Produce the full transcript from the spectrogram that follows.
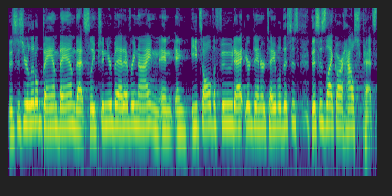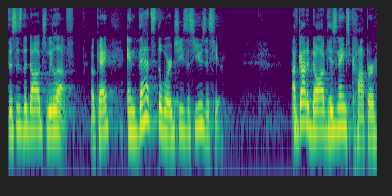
This is your little Bam Bam that sleeps in your bed every night and, and, and eats all the food at your dinner table. This is, this is like our house pets. This is the dogs we love, okay? And that's the word Jesus uses here. I've got a dog. His name's Copper.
